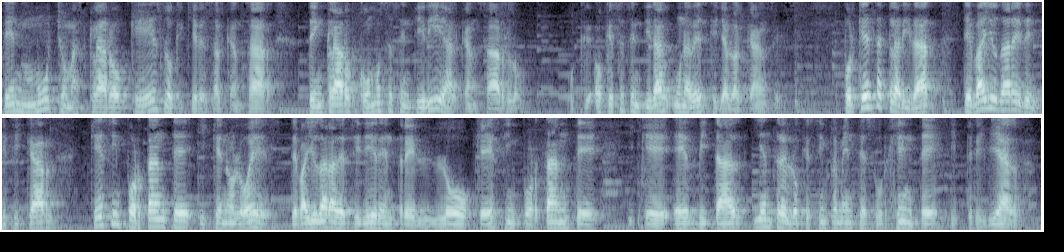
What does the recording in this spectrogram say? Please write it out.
ten mucho más claro qué es lo que quieres alcanzar. Ten claro cómo se sentiría alcanzarlo o qué se sentirá una vez que ya lo alcances. Porque esa claridad te va a ayudar a identificar qué es importante y qué no lo es. Te va a ayudar a decidir entre lo que es importante y que es vital y entre lo que simplemente es urgente y trivial.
